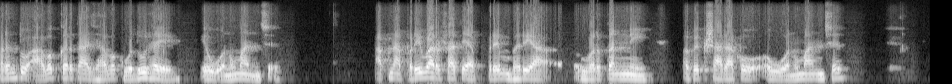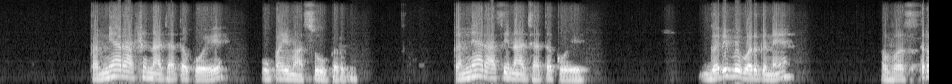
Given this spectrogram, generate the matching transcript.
પરંતુ આવક કરતા જાવક વધુ રહે એવું અનુમાન છે. આપના પરિવાર સાથે આ પ્રેમ ભર્યા વર્તનની અપેક્ષા રાખો આવું અનુમાન છે? કન્યા રાશિના જાતકોએ ઉપાયમાં શું કરવું? કન્યા રાશિના જાતકોએ ગરીબ વર્ગને વસ્ત્ર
